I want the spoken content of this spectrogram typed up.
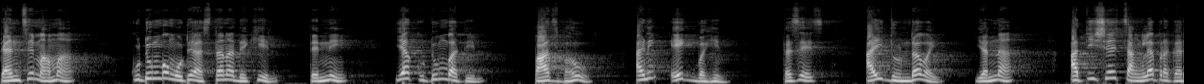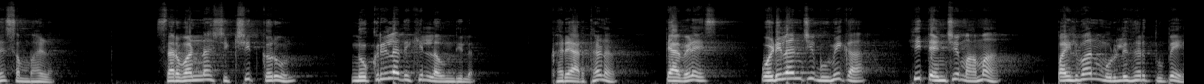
त्यांचे मामा कुटुंब मोठे असताना देखील त्यांनी या कुटुंबातील पाच भाऊ आणि एक बहीण तसेच आई धोंडाबाई यांना अतिशय चांगल्या प्रकारे सांभाळलं. सर्वांना शिक्षित करून नोकरीला देखील लावून दिलं. खऱ्या अर्थानं त्यावेळेस वडिलांची भूमिका ही त्यांचे मामा पहिलवान मुरलीधर तुपे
